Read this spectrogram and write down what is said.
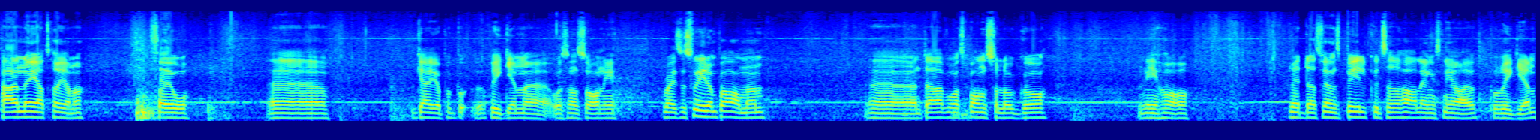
Här är nya tröjorna för i år. Uh, Gaia på ryggen med och sen så har ni Racer Sweden på armen. Eh, där är våra sponsorloggor. Ni har Rädda Svensk Bilkultur här längst ner på ryggen.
